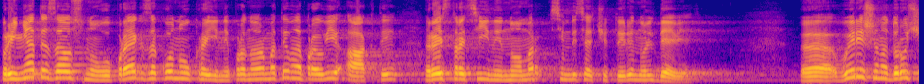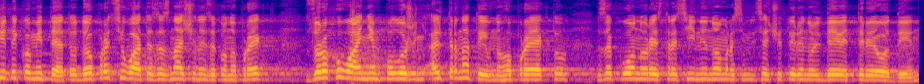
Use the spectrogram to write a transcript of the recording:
прийняти за основу проект Закону України про нормативно-правові акти реєстраційний номер 7409. Е, Вирішено доручити комітету доопрацювати зазначений законопроект з урахуванням положень альтернативного проекту закону реєстраційний номер 7409-1,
